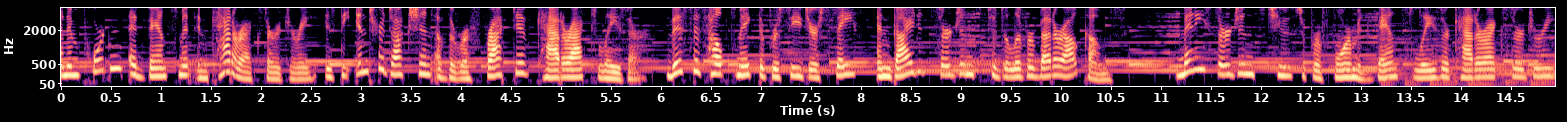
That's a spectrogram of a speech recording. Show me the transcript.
An important advancement in cataract surgery is the introduction of the refractive cataract laser. This has helped make the procedure safe and guided surgeons to deliver better outcomes. Many surgeons choose to perform advanced laser cataract surgery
